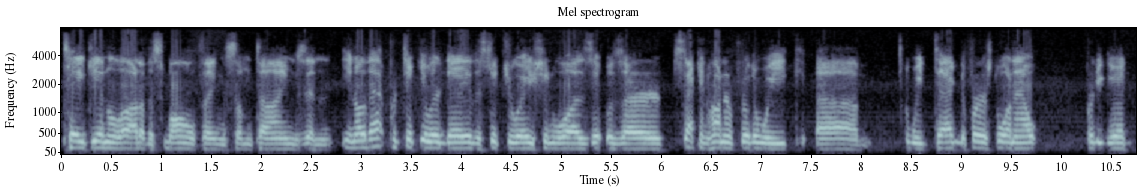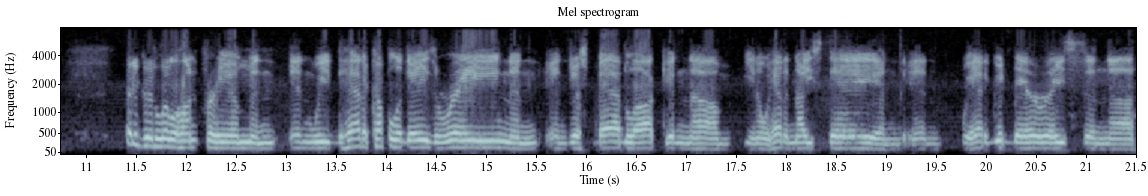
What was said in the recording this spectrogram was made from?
take in a lot of the small things sometimes. And you know that particular day, the situation was it was our second hunter for the week. Um, we tagged the first one out pretty good had a good little hunt for him and and we'd had a couple of days of rain and and just bad luck and um you know we had a nice day and and we had a good bear race and uh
